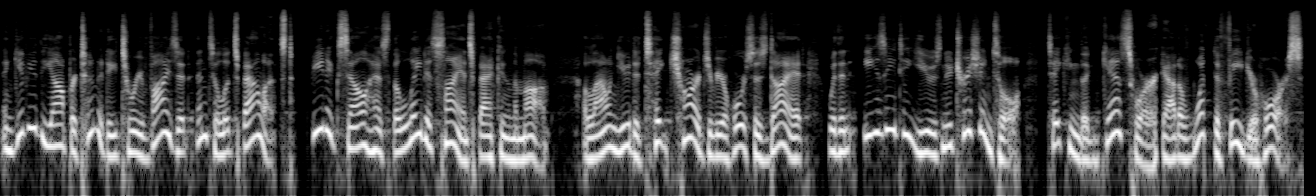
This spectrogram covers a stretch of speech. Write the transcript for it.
and give you the opportunity to revise it until it's balanced. FeedXL has the latest science backing them up, allowing you to take charge of your horse's diet with an easy to use nutrition tool, taking the guesswork out of what to feed your horse.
